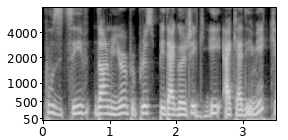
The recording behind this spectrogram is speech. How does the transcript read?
positives dans le milieu un peu plus pédagogique et académique.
